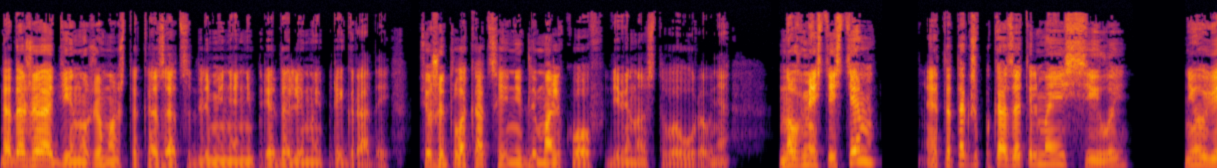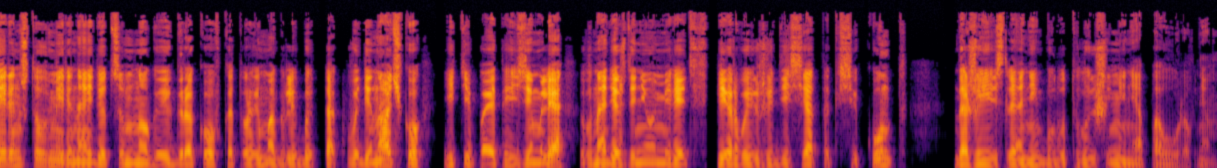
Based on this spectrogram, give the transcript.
Да даже один уже может оказаться для меня непреодолимой преградой. Все же это локация не для мальков 90 уровня. Но вместе с тем, это также показатель моей силы. Не уверен, что в мире найдется много игроков, которые могли бы так в одиночку идти по этой земле в надежде не умереть в первые же десяток секунд, даже если они будут выше меня по уровню.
